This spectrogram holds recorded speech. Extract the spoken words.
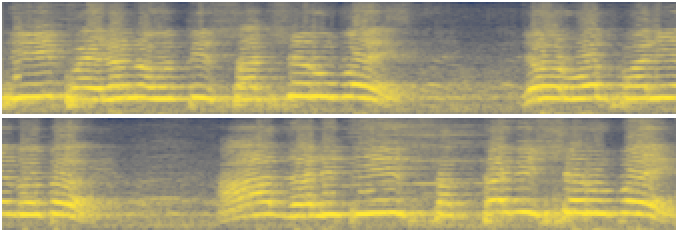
ही पहिल्यांदा होती सातशे रुपये जेव्हा रोज पाणी येत होत. आज झाली ती सत्तावीसशे रुपये.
